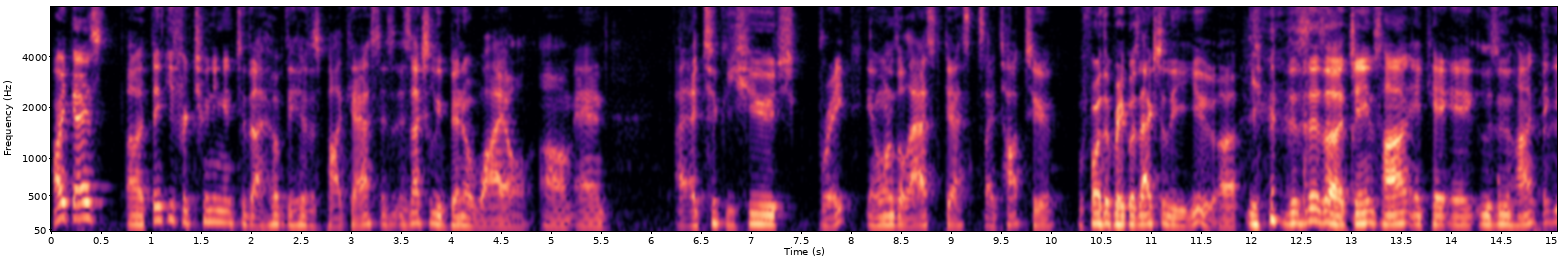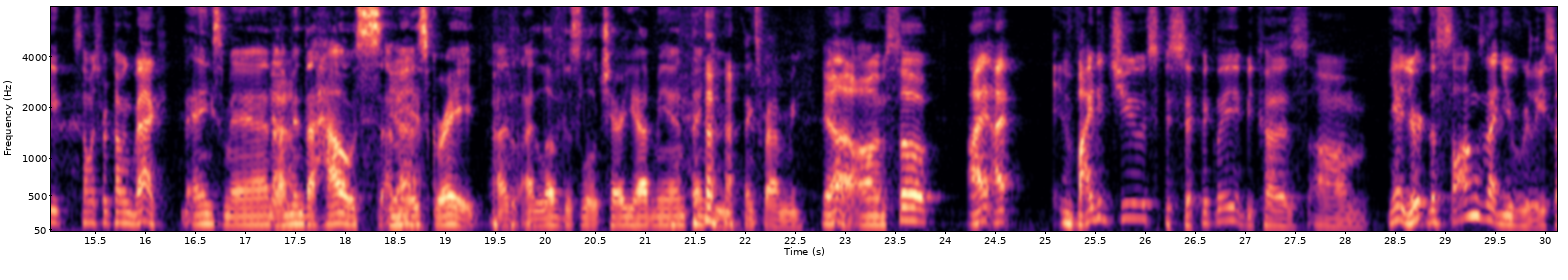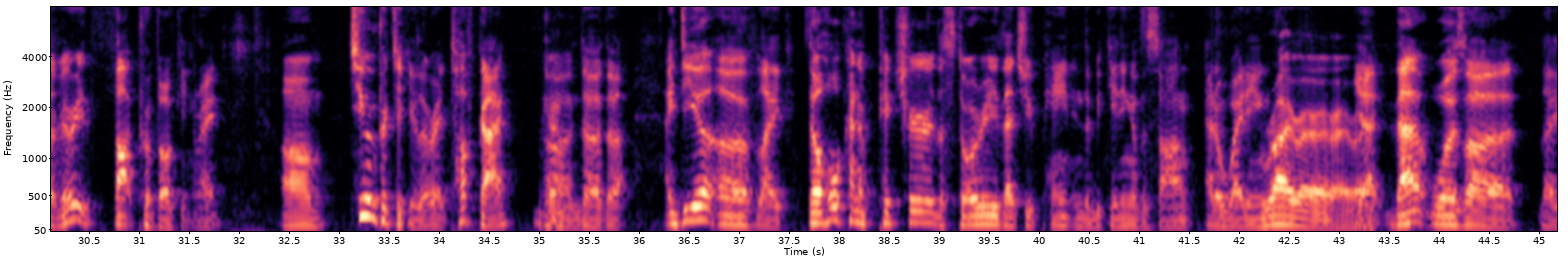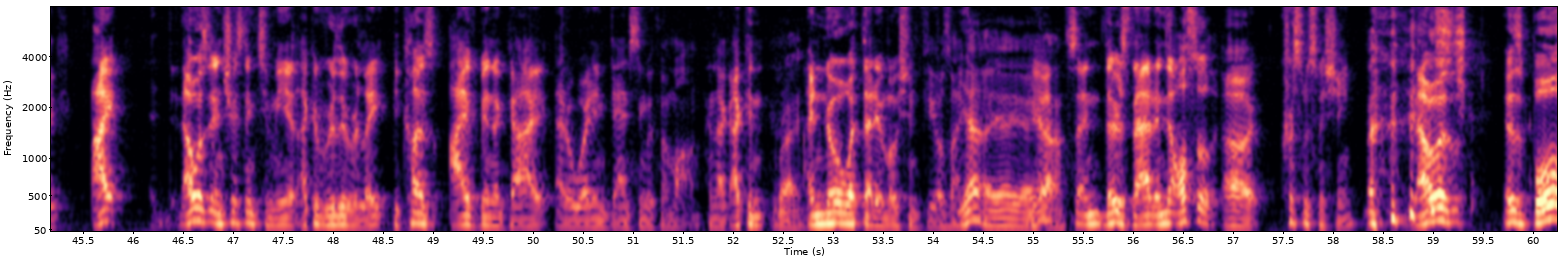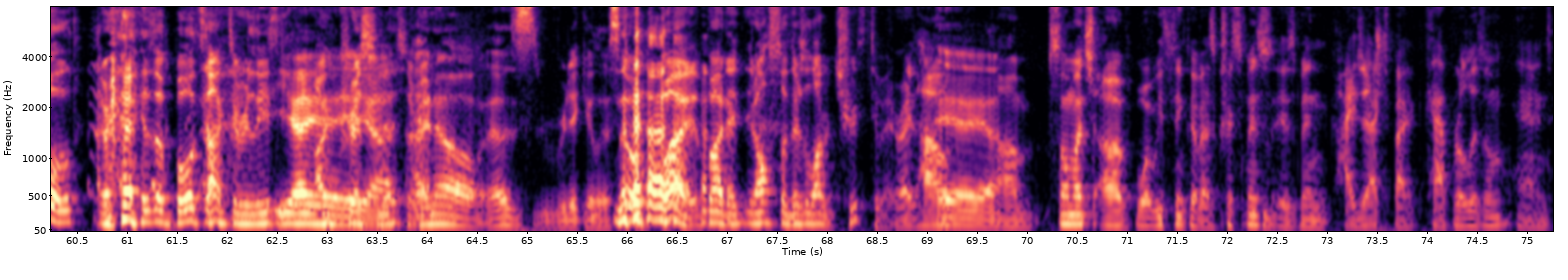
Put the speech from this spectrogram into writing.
All right, guys. Uh, thank you for tuning into the I Hope to Hear This podcast. It's, it's actually been a while, um, and I, I took a huge break, and one of the last guests I talked to before the break was actually you. Uh, yeah. This is uh, James Han, aka Uzu Han. Thank you so much for coming back. Thanks, man. Yeah. I'm in the house. I yeah. mean, it's great. I, I love this little chair you have me in. Thank you. Thanks for having me. Yeah. Um. So I I invited you specifically because um yeah your the songs that you release are very thought provoking, right? Um, two in particular, right? Tough guy. Okay. Uh, the the idea of like the whole kind of picture, the story that you paint in the beginning of the song at a wedding. Right, right, right, right, right. Yeah, that was uh like I that was interesting to me. I could really relate because I've been a guy at a wedding dancing with my mom, and like I can, right. I know what that emotion feels like. Yeah, yeah, yeah, yeah. yeah. So and there's that, and also uh, Christmas Machine. That was it was bold. it was a bold song to release yeah, yeah, on yeah, Christmas. Right? I know that was ridiculous. no, but but it, it, also there's a lot of truth to it, right? How yeah, yeah. Um, so much of what we think of as Christmas has been hijacked by capitalism and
